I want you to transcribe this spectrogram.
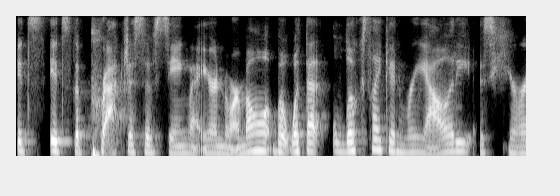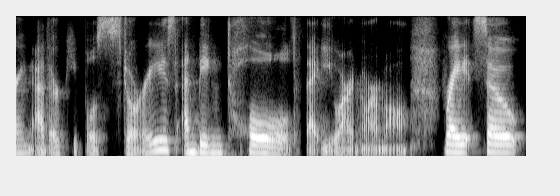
it's it's the practice of seeing that you're normal but what that looks like in reality is hearing other people's stories and being told that you are normal right so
